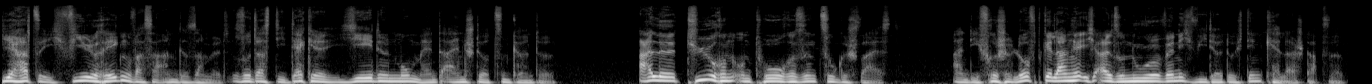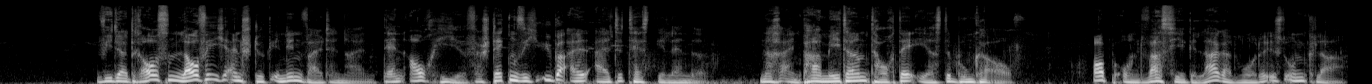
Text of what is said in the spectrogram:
Hier hat sich viel Regenwasser angesammelt, sodass die Decke jeden Moment einstürzen könnte. Alle Türen und Tore sind zugeschweißt. An die frische Luft gelange ich also nur, wenn ich wieder durch den Keller stapfe. Wieder draußen laufe ich ein Stück in den Wald hinein, denn auch hier verstecken sich überall alte Testgelände. Nach ein paar Metern taucht der erste Bunker auf. Ob und was hier gelagert wurde, ist unklar.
